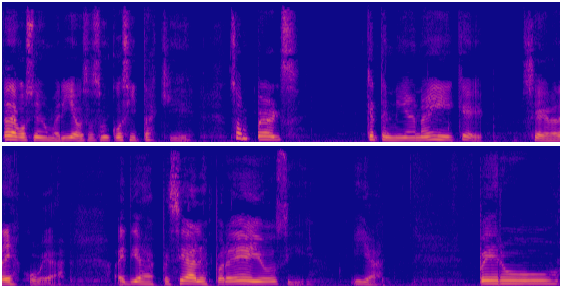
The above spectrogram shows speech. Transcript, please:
la devoción a María, o sea, son cositas que son perks que tenían ahí que se agradezco, vea. Hay días especiales para ellos y, y ya. Pero,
